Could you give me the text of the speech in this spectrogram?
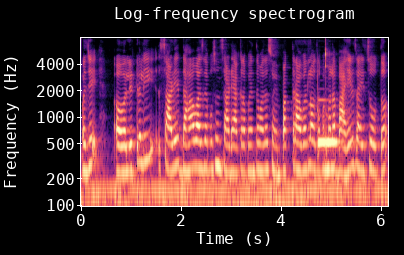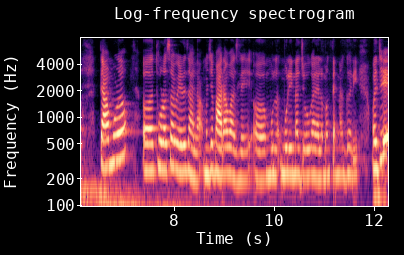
म्हणजे लिटरली साडे दहा वाजल्यापासून साडे अकरापर्यंत माझा स्वयंपाक तर आवरला होता पण मला बाहेर जायचं होतं. त्यामुळं थोडासा वेळ झाला. म्हणजे बारा वाजले मुला मुलं मुलींना जेव घालायला मग त्यांना घरी. म्हणजे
